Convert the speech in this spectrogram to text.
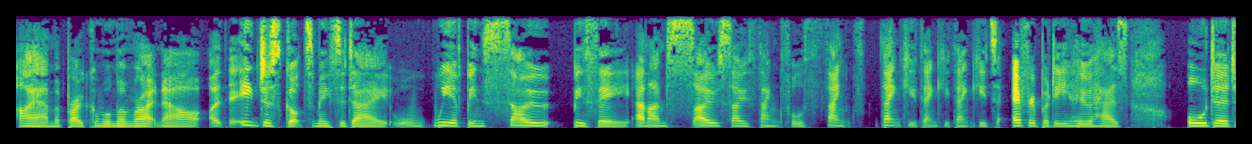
I am a broken woman right now. It just got to me today. We have been so busy and I'm so so thankful. Thank thank you, thank you, thank you to everybody who has ordered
